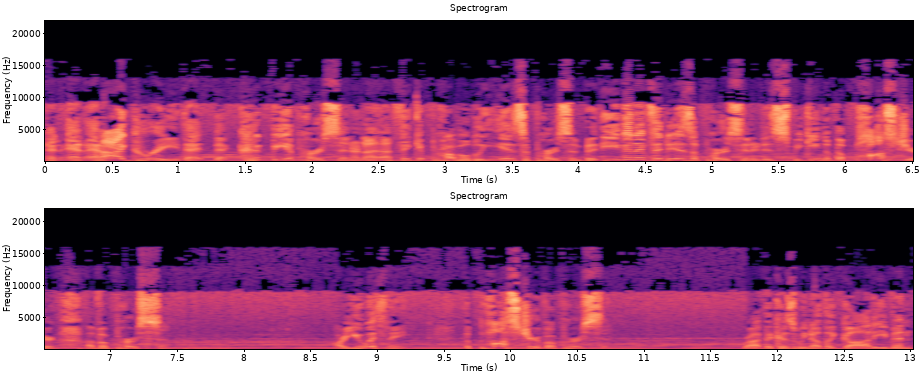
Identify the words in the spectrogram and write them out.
And, and, and I agree that that could be a person, and I, I think it probably is a person, but even if it is a person, it is speaking of the posture of a person. Are you with me? the posture of a person. Right? Because we know that God even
